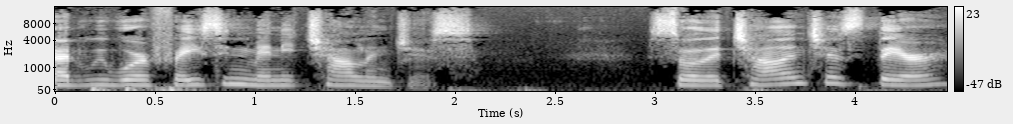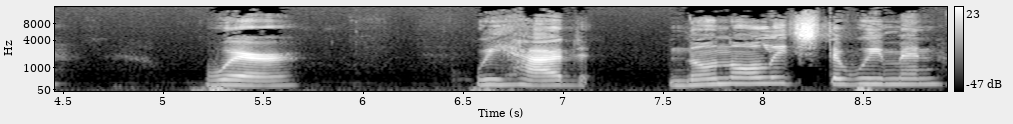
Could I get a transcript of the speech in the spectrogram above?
that we were facing many challenges. So the challenges there were we had no knowledge, the women,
